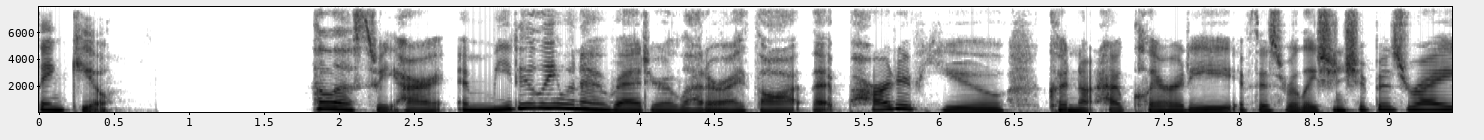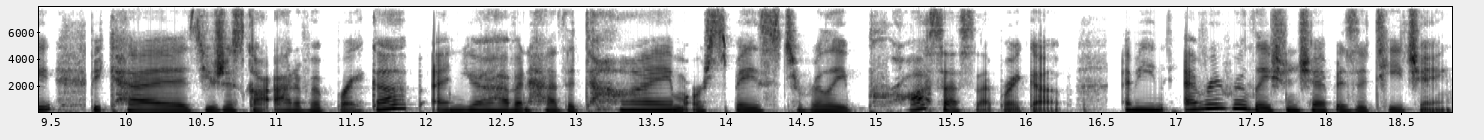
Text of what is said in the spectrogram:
Thank you. Hello, sweetheart. Immediately when I read your letter, I thought that part of you could not have clarity if this relationship is right because you just got out of a breakup and you haven't had the time or space to really process that breakup. I mean, every relationship is a teaching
